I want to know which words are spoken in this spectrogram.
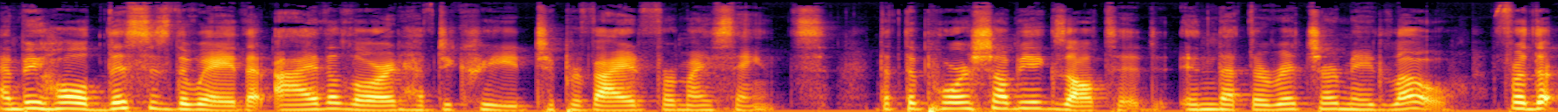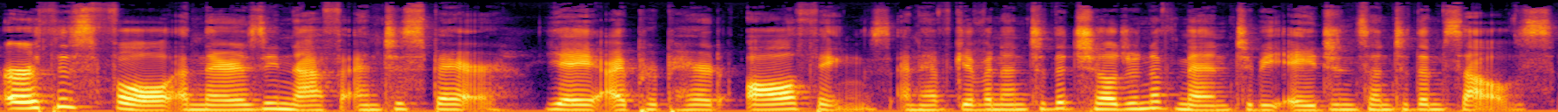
And behold, this is the way that I, the Lord, have decreed to provide for my saints, that the poor shall be exalted, in that the rich are made low. For the earth is full, and there is enough and to spare. Yea, I prepared all things, and have given unto the children of men to be agents unto themselves.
